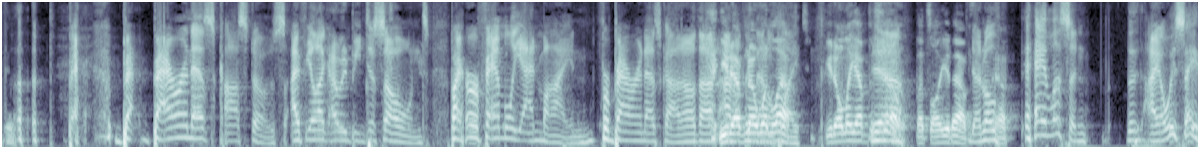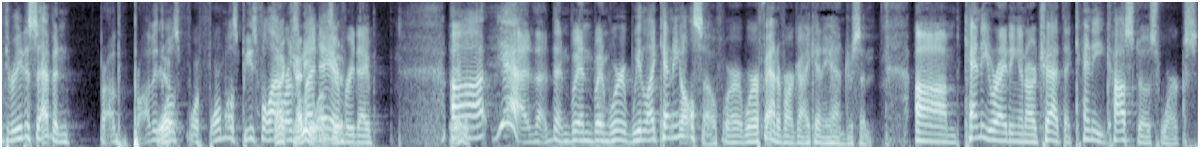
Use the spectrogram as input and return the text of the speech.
ba- Baroness Kostos. I feel like I would be disowned by her family and mine for Baroness Kostos. I You'd have no one left. You'd only have the Yeah. show. That's all you'd have. Yeah. Hey, listen, I always say three to seven, probably the Yep. most four, four most peaceful hours of my day every day. Uh, yeah. Then when when we're we like Kenny also, we're we're a fan of our guy Kenny Henderson. Um, Kenny writing in our chat that Kenny Kostos works.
